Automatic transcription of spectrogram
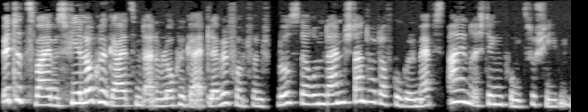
Bitte zwei bis vier Local Guides mit einem Local Guide Level von 5 plus darum, deinen Standort auf Google Maps an den richtigen Punkt zu schieben.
